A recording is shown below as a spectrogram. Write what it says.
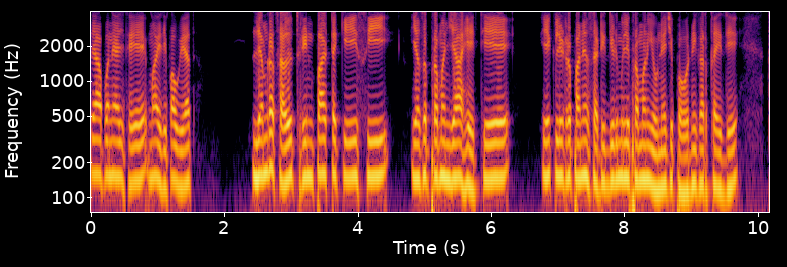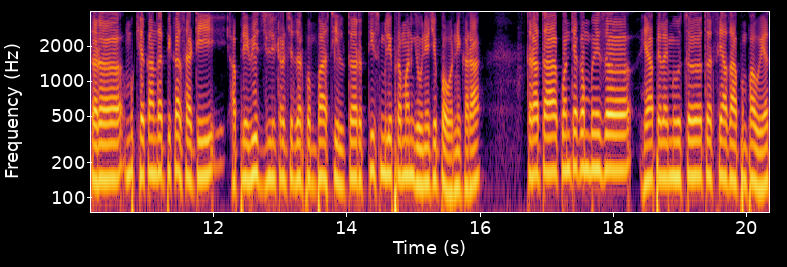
ते आपण या इथे माहिती पाहूयात. लॅमडा सॅल्युथ्रीन पाच टक्के सी याचं प्रमाण जे आहे ते एक लिटर पाण्यासाठी दीड मिली प्रमाण घेऊन फवारणी करता येते. तर मुख्य कांदा पिकासाठी आपले वीस लिटरचे जर पंप असतील तर तीस मिली प्रमाण घेऊन याची फवारणी करा. तर आता कोणत्या कंपनीचं हे आपल्याला मिळतं तर ते आता आपण पाहूयात.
